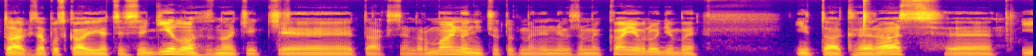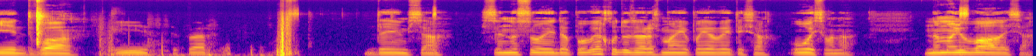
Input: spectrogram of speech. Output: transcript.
Так, запускаю я це все діло. Значить, так, все нормально, нічого тут мене не замикає, вроді би. І так, раз, е, і два. І тепер дивимося. Синусоїда по виходу зараз має появитися. Ось вона. Намалювалася.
